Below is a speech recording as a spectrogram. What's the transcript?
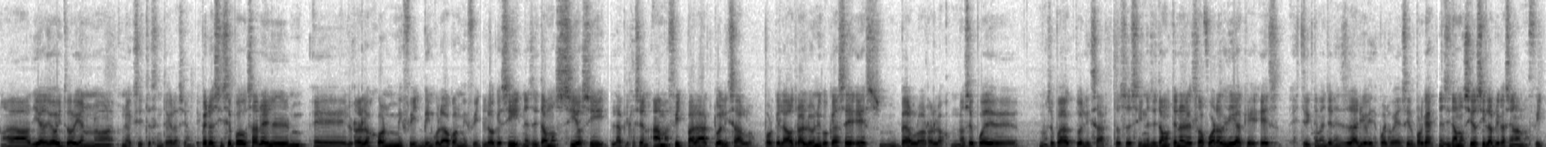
A día de hoy todavía no, no existe esa integración. Pero sí se puede usar el, el, reloj con Mi Fit, vinculado con Mi Fit. Lo que sí, necesitamos sí o sí la aplicación Amazfit para actualizarlo. Porque la otra lo único que hace es verlo al reloj. No se puede no se puede actualizar. Entonces, si necesitamos tener el software al día, que es estrictamente necesario, y después les voy a decir por qué, necesitamos sí o sí la aplicación Amazfit.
